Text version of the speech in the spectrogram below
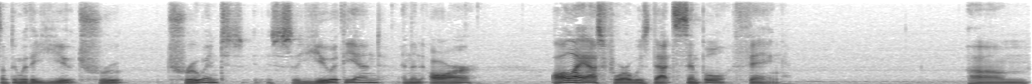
Something with a U. True truant is a U at the end, and then R. All I asked for was that simple thing. Um,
